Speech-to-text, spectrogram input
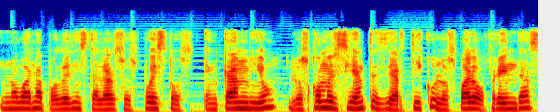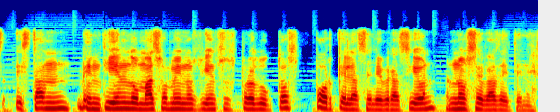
no van a poder instalar sus puestos. En cambio, los comerciantes de artículos para ofrendas están vendiendo más o menos bien sus productos porque la celebración no se va a detener.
